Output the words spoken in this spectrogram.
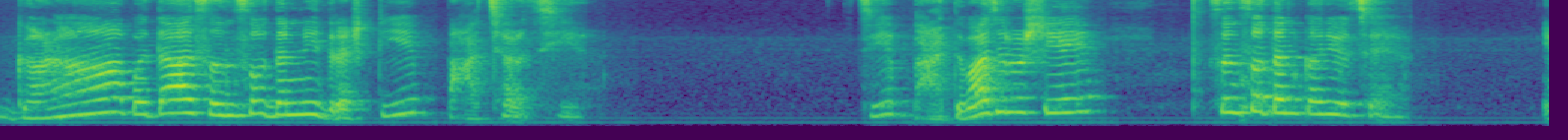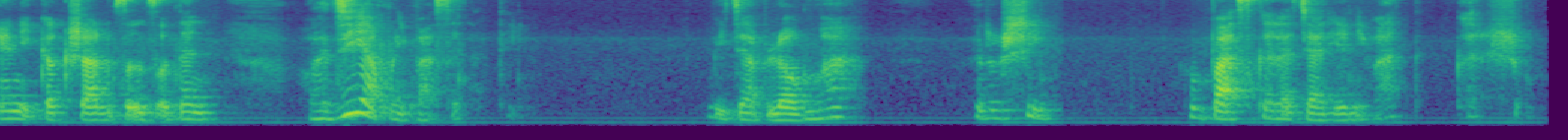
ઘણા બધા સંશોધનની દ્રષ્ટિએ પાછળ છીએ. જે ભારદ્વાજ ઋષિએ સંશોધન કર્યું છે. એની કક્ષાનું સંશોધન હજી આપણી પાસે બીજા બ્લોગમાં ઋષિ ભાસ્કરાચાર્યની વાત કરશું.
